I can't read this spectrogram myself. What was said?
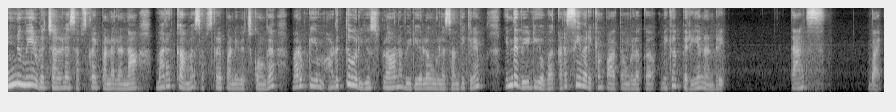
இன்னுமே என்னோடய சேனலை சப்ஸ்கிரைப் பண்ணலைன்னா மறக்காமல் சப்ஸ்கிரைப் பண்ணி வச்சுக்கோங்க. மறுபடியும் அடுத்த ஒரு யூஸ்ஃபுல்லான வீடியோவில் உங்களை சந்திக்கிறேன். இந்த வீடியோவை கடைசி வரைக்கும் பார்த்தவங்களுக்கு மிகப்பெரிய நன்றி. தேங்க்ஸ் பாய்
